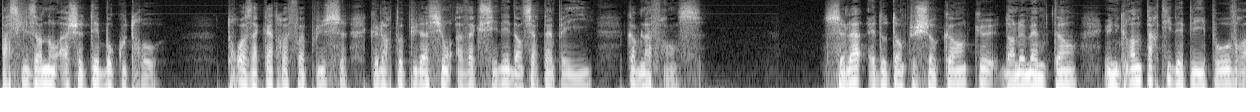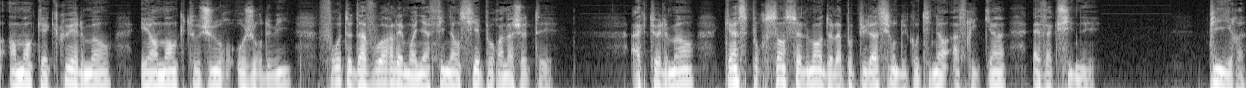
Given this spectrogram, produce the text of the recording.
parce qu'ils en ont acheté beaucoup trop. Trois à quatre fois plus que leur population a vacciné dans certains pays, comme la France. Cela est d'autant plus choquant que, dans le même temps, une grande partie des pays pauvres en manquaient cruellement et en manquent toujours aujourd'hui, faute d'avoir les moyens financiers pour en acheter. Actuellement, quinze pour cent seulement de la population du continent africain est vaccinée. Pire,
